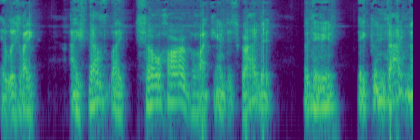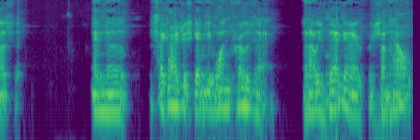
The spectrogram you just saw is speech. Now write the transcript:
It was like, I felt like so horrible. I can't describe it, but they didn't, they couldn't diagnose it. And the psychiatrist gave me one Prozac and I was begging her for some help.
